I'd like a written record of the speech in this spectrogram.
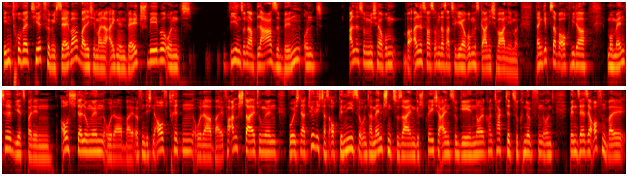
introvertiert für mich selber, weil ich in meiner eigenen Welt schwebe und wie in so einer Blase bin und alles um mich herum, alles was um das Atelier herum ist, gar nicht wahrnehme. Dann gibt's aber auch wieder Momente, wie jetzt bei den Ausstellungen oder bei öffentlichen Auftritten oder bei Veranstaltungen, wo ich natürlich das auch genieße, unter Menschen zu sein, Gespräche einzugehen, neue Kontakte zu knüpfen und bin sehr, sehr offen, weil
